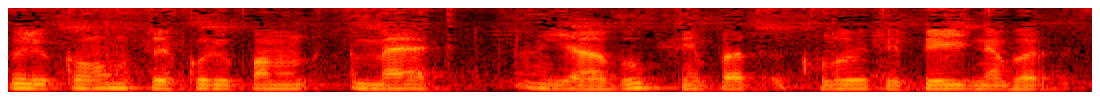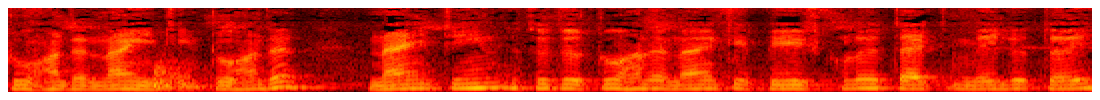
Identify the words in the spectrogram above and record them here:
करू तुम करू पन मैथ या बुक तम पे खुलो तुम page number two hundred nineteen two hundred nineteen यु टू हंड्रेड नाइनटीन पेज खुलो तत मिलो तुम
